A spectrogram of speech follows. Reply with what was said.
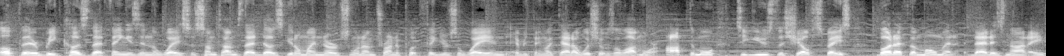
up there because that thing is in the way. So sometimes that does get on my nerves when I'm trying to put figures away and everything like that. I wish it was a lot more optimal to use the shelf space, but at the moment, that is not a,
